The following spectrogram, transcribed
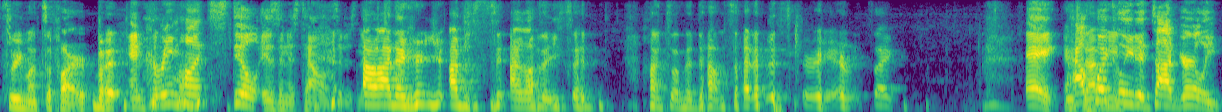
three months apart, but and Kareem Hunt still isn't as talented as. Nick. Oh, I know. You're, you, I'm just. I love that you said Hunt's on the downside of his career. It's like, hey, how quickly mean, did Todd Gurley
